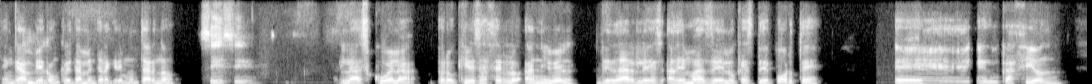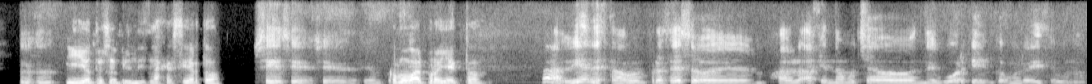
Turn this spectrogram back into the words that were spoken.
en Gambia concretamente la quieres montar, ¿no? Sí, sí. La escuela, pero quieres hacerlo a nivel de darles, además de lo que es deporte, eh, educación y otros aprendizajes, ¿cierto? Sí, sí, sí. ¿Cómo va el proyecto? Ah, bien, estamos en proceso, eh, haciendo mucho networking, como le dice uno,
